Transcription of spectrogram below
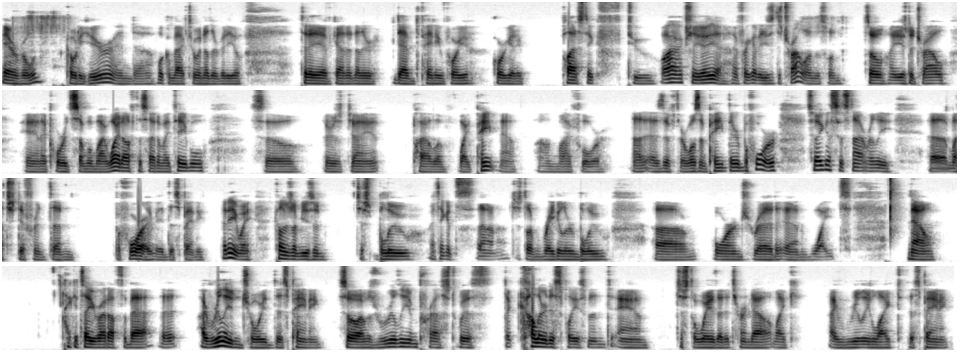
Hey everyone, Coty here, and uh, welcome back to another video. Today I've got another dabbed painting for you. Corrugated plastic to, well actually, oh yeah, I forgot to use the trowel on this one. So I used a trowel and I poured some of my white off the side of my table. So there's a giant pile of white paint now on my floor. Not as if there wasn't paint there before. So I guess it's not really uh, much different than before I made this painting. But anyway, colors I'm using just blue. I think it's, I don't know, just a regular blue, uh, orange, red, and white. Now, I can tell you right off the bat that I really enjoyed this painting. So I was really impressed with the color displacement and just the way that it turned out. Like, I really liked this painting.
